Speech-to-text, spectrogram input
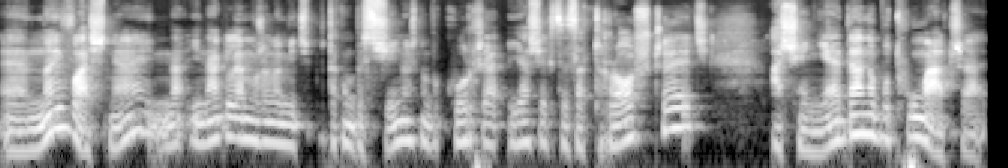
E, no i właśnie, i, na, i nagle możemy mieć taką bezsilność, no bo kurczę, ja się chcę zatroszczyć, a się nie da, no bo tłumaczę,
